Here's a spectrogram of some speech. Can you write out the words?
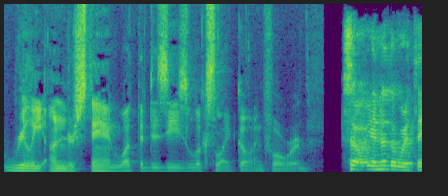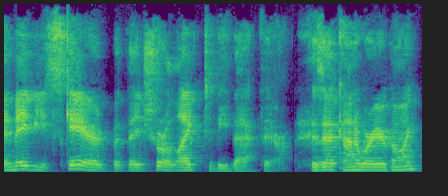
really understand what the disease looks like going forward. So, in other words, they may be scared, but they'd sure like to be back there. Is that kind of where you're going?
